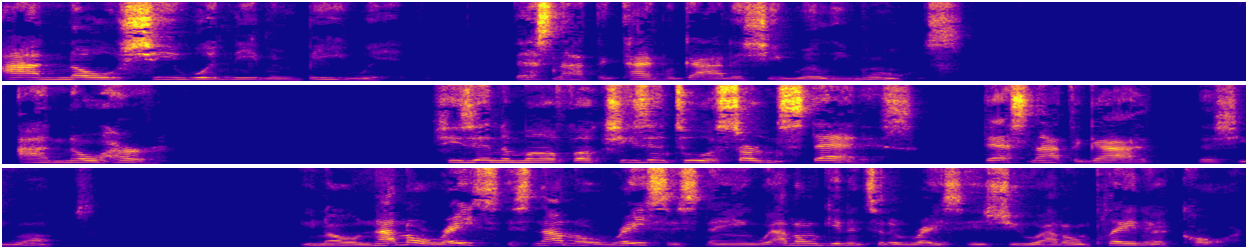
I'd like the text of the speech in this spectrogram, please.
I know she wouldn't even be with. That's not the type of guy that she really wants. I know her. She's in the motherfucker. She's into a certain status. That's not the guy that she wants. You know, not no race. It's not no racist thing. I don't get into the race issue. I don't play in that card.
